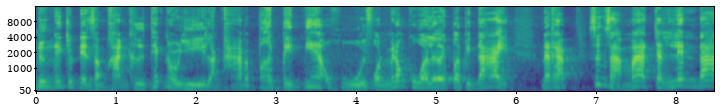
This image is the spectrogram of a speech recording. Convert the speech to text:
หนึ่งในจุดเด่นสำคัญคือเทคโนโลยีหลังคาแบบเปิดปิดเนี่ยโอ้โหฝนไม่ต้องกลัวเลย เปิดปิดได้นะครับ ซึ่งสามารถจะเล่นได้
